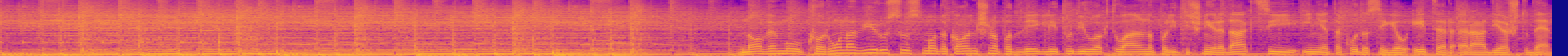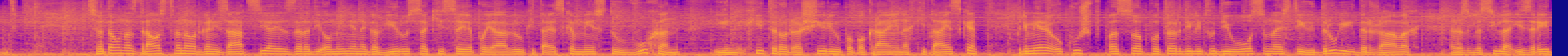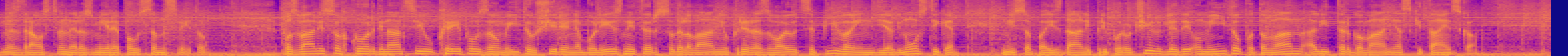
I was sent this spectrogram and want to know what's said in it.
Novemu koronavirusu smo dokončno podlegli tudi v aktualno politični redakciji in je tako dosegel eter Radia Student. Svetovna zdravstvena organizacija je zaradi omenjenega virusa, ki se je pojavil v kitajskem mestu Wuhan in hitro razširil po pokrajinah Kitajske, primere okužb pa so potrdili tudi v 18 drugih državah, razglasila izredne zdravstvene razmere po vsem svetu. Pozvali so k koordinaciji ukrepov za omejitev širjenja bolezni ter sodelovanju pri razvoju cepiva in diagnostike, niso pa izdali priporočil glede omejitev potovanj ali trgovanja s Kitajsko.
